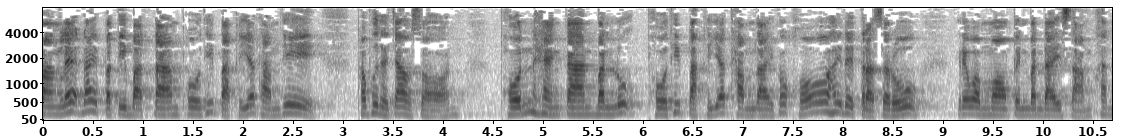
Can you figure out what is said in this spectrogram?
ฟังและได้ปฏิบัติตามโพธิปัจจยธรรมที่พระพุทธเจ้าสอน ผลแห่งการบรรลุโพธิปัจจยธรรมใดก็ขอให้ได้ตรัสรู้ เรียกว่ามองเป็นบันไดสามขั้น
